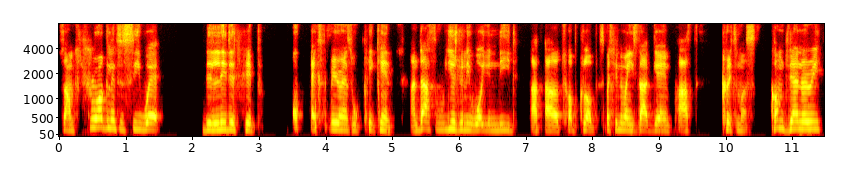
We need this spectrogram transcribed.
So I'm struggling to see where the leadership experience will kick in. And that's usually what you need at a top club, especially when you start getting past Christmas. Come January,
